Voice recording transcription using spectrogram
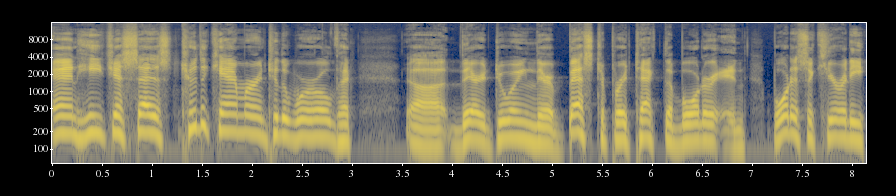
and he just says to the camera and to the world that uh, they're doing their best to protect the border, and border security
